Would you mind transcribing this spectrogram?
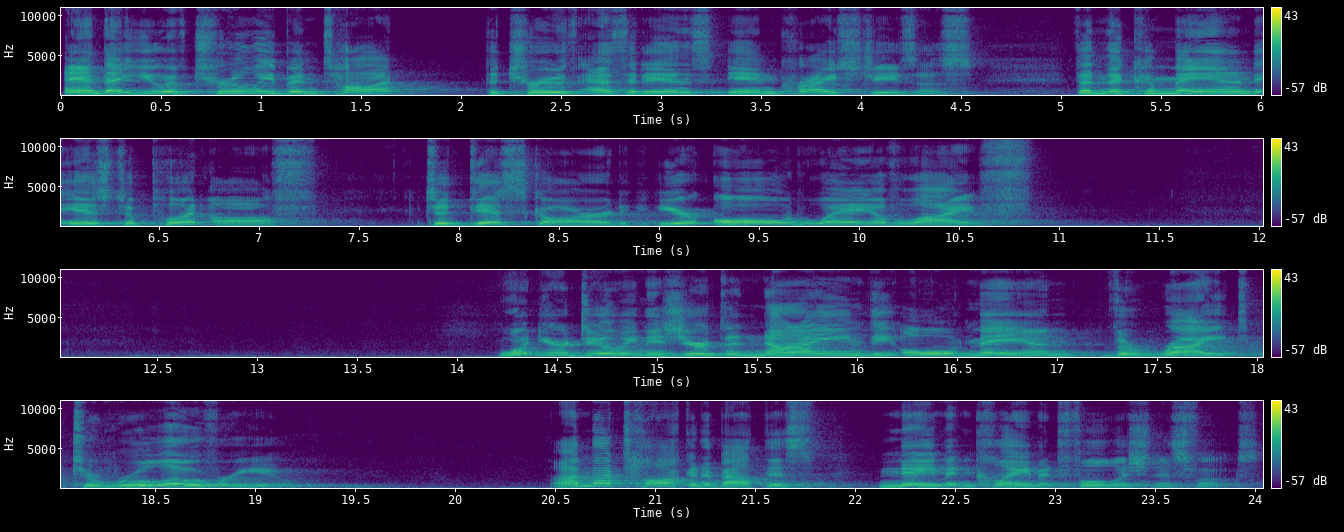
and that you have truly been taught the truth as it is in Christ Jesus, then the command is to put off, to discard your old way of life What you're doing is you're denying the old man the right to rule over you. I'm not talking about this name it and claim it foolishness, folks.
